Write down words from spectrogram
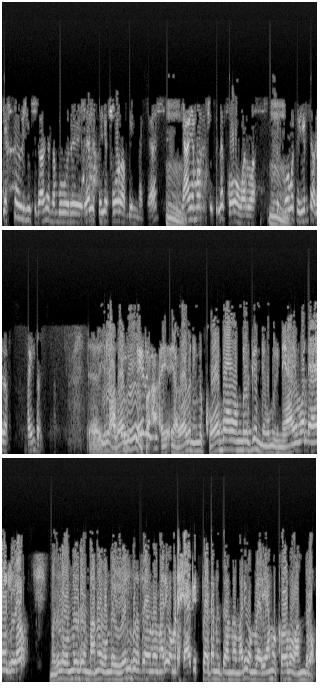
எக்ஸ்டர்னல் யூஸுக்காக நம்ம ஒரு வேலை செய்ய போறோம் அப்படின்னாக்க நியாயமான விஷயத்துல கோபம் வரலாம். கோபத்தை எடுத்து அதுல பயன்படுத்தலாம். அஹ் இல்ல அதாவது அதாவது நீங்க கோபம் உங்களுக்கு உங்களுக்கு நியாயமோ நியாயம் இல்லையோ முதல்ல உங்களுடைய மன உங்க இயல்புக்கு தகுந்த மாதிரி உங்களோட ஹேபிட் பேட்டர்னுக்கு தகுந்த மாதிரி உங்களை அறியாம கோபம் வந்துரும்.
